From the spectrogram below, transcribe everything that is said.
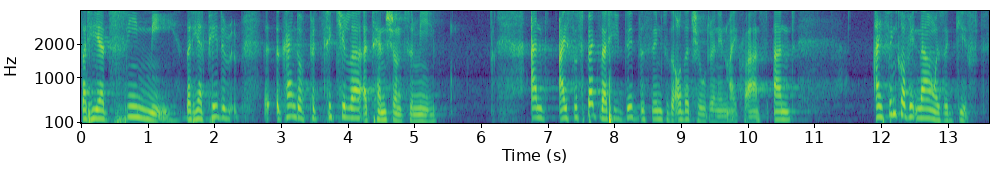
that he had seen me, that he had paid a, a kind of particular attention to me. And I suspect that he did the same to the other children in my class. And I think of it now as a gift.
